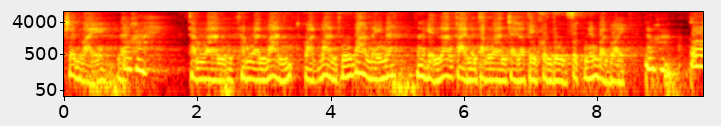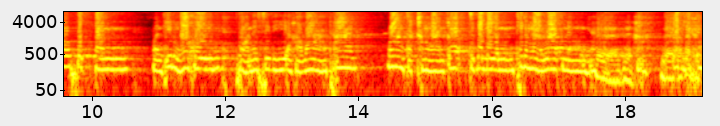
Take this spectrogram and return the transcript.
เคลื่อนไหวนะเจ้าค่ะทำงานทำงานบ้านกวาดบ้านถูบ้านอะไรนะถ้าเห็นร่างกายมันทำงานใจเราเป็นคนดูฝึกเน้นบ่อยเจ้าค่ะ ก็ฝึกตอนเหมือนที่หลวงพ่อเคยสอนในซีดีอะค่ะว่าถ้าว่างจากทำงานก็จะไปเดินที่ทำงานรอบหนึ่งอย่างเงี้ยๆเออเนี่ยค่ะเดินแล้วก็เห็น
